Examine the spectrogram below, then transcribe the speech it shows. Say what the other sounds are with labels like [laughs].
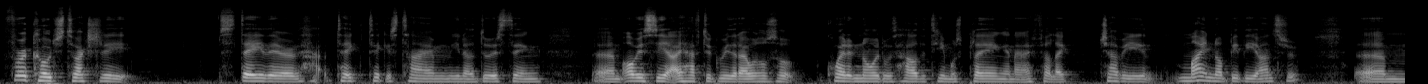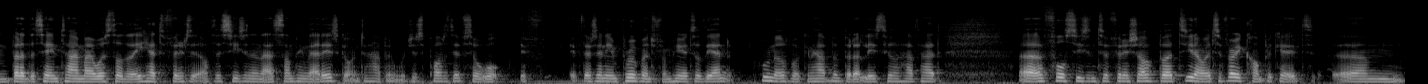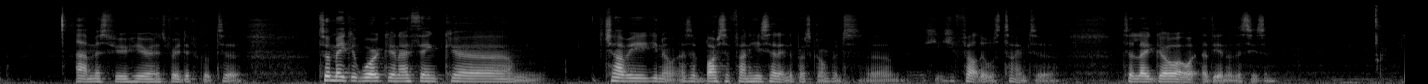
for a coach to actually stay there, ha- take take his time, you know, do his thing. Um, obviously, I have to agree that I was also quite annoyed with how the team was playing, and I felt like Xavi might not be the answer. Um, but at the same time, I was told that he had to finish it off this season, and that's something that is going to happen, which is positive. So we'll, if if there's any improvement from here till the end, who knows what can happen? But at least he'll have had a full season to finish off. But you know, it's a very complicated um, atmosphere here, and it's very difficult to to make it work. And I think um, Xavi, you know, as a Barca fan, he said it in the press conference. Um, he, he felt it was time to to let go at the end of the season.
